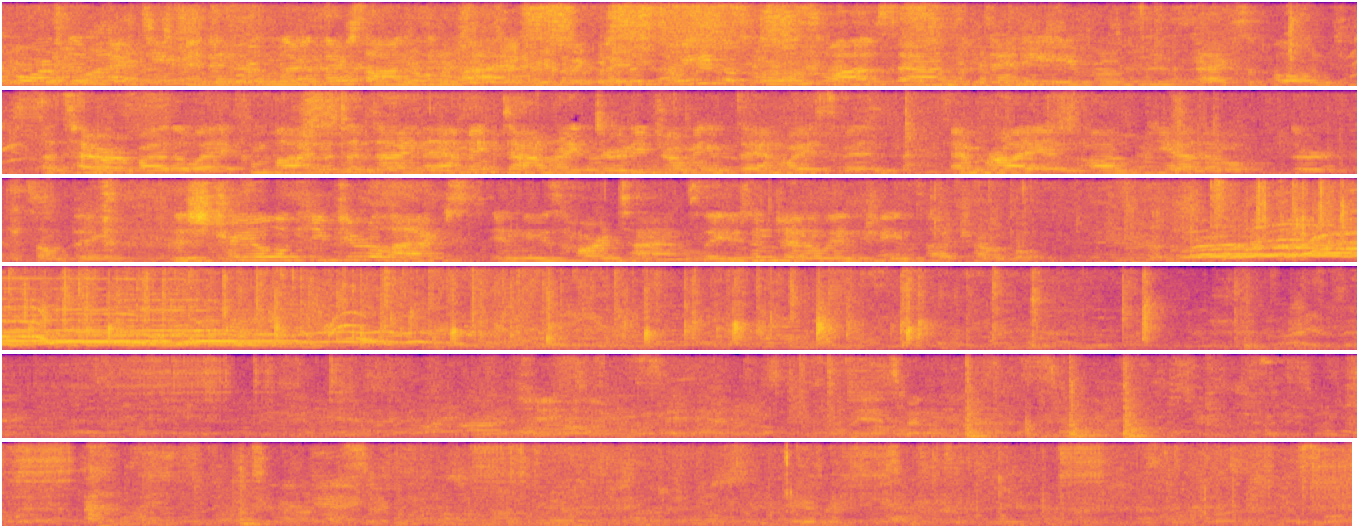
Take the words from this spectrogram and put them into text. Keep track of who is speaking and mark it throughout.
Speaker 1: performed in 15 minutes and learned their songs in five. With the sweet, smooth, suave sounds of Danny Abrams' saxophone, a terror by the way, combined with the dynamic, downright dirty drumming of Dan Weissman and Brian on piano or something, this trio will keep you relaxed in these hard times. Ladies and gentlemen, Chainsaw Trombone.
